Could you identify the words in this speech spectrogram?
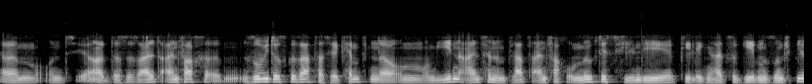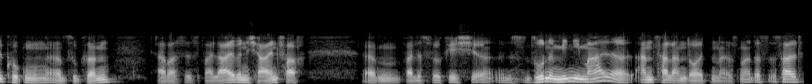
Ähm, und ja, das ist halt einfach, ähm, so wie du es gesagt hast, wir kämpfen da um, um jeden einzelnen Platz, einfach um möglichst vielen die Gelegenheit zu geben, so ein Spiel gucken äh, zu können. Aber es ist beileibe nicht einfach, ähm, weil es wirklich äh, so eine minimale Anzahl an Leuten ist. Ne? Das ist halt,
